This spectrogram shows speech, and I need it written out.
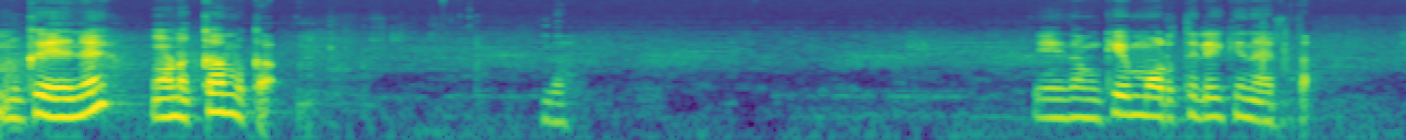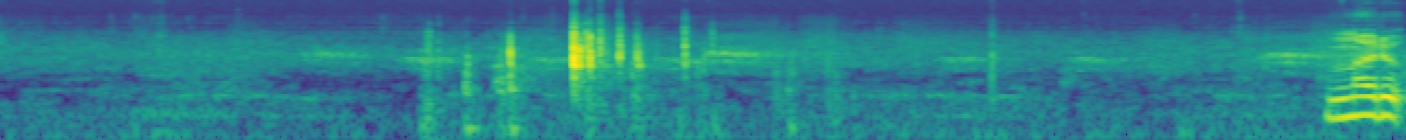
നമുക്ക് ഇതിനെ ഉണക്കാൻ വെക്കാം. ഇനി നമുക്ക് ഈ മുറത്തിലേക്ക് നിരത്താം. ഒന്നൊരു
